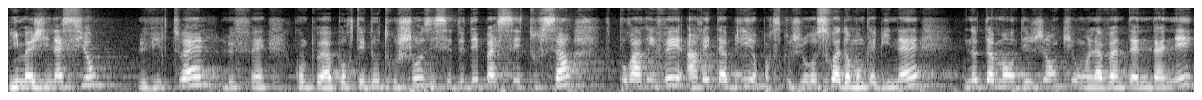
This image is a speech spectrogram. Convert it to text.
l'imagination, le virtuel, le fait qu'on peut apporter d'autres choses, et c'est de dépasser tout ça pour arriver à rétablir, parce que je reçois dans mon cabinet notamment des gens qui ont la vingtaine d'années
